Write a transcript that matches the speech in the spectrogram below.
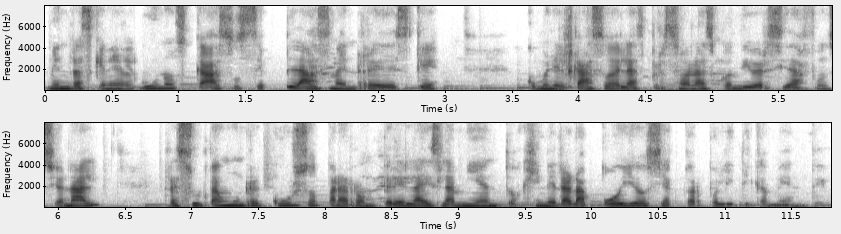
mientras que en algunos casos se plasma en redes que, como en el caso de las personas con diversidad funcional, resultan un recurso para romper el aislamiento, generar apoyos y actuar políticamente.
